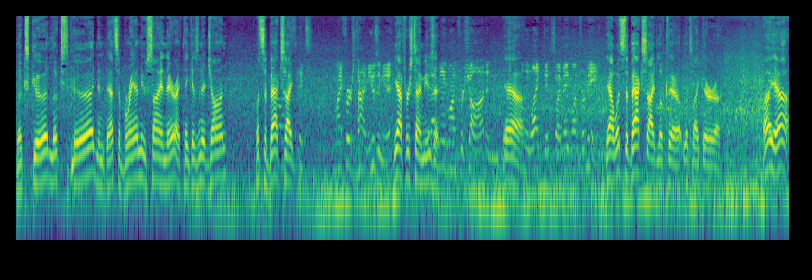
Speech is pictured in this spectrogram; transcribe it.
Looks good, looks good, and that's a brand new sign there, I think, isn't it, John? What's the backside? It's, it's my first time using it. Yeah, first time using I made one for Sean, and Yeah. really liked it, so I made one for me. Yeah, what's the backside look there? It looks like they're. Uh, oh yeah,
